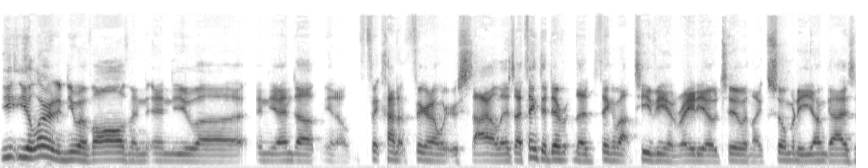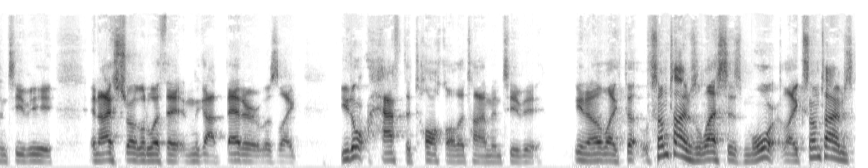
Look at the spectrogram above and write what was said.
you, you learn and you evolve and and you uh and you end up you know kind of figuring out what your style is. I think the different the thing about TV and radio too, and like so many young guys in TV, and I struggled with it and got better. Was like you don't have to talk all the time in TV. You know, like the, sometimes less is more. Like sometimes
